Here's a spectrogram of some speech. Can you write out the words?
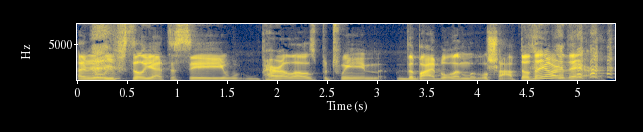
I mean, we've still yet to see parallels between the Bible and Little Shop, though they are there.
